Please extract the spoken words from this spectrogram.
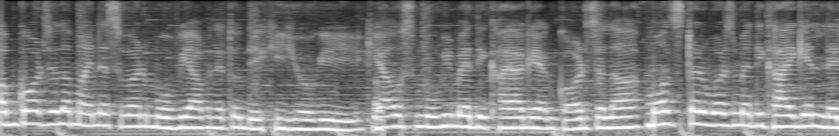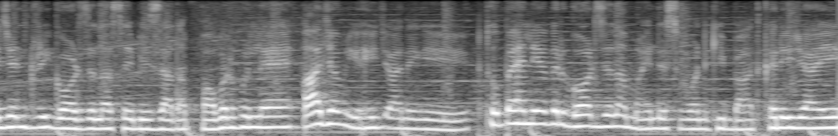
अब गॉडजिला माइनस वन मूवी आपने तो देखी ही होगी। क्या उस मूवी में दिखाया गया गॉडजिला मॉन्स्टर वर्स में दिखाए गए लेजेंडरी गॉडजिला से भी ज़्यादा पावरफुल है। आज हम यही जानेंगे। तो पहले अगर गॉडजिला माइनस वन की बात करी जाए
